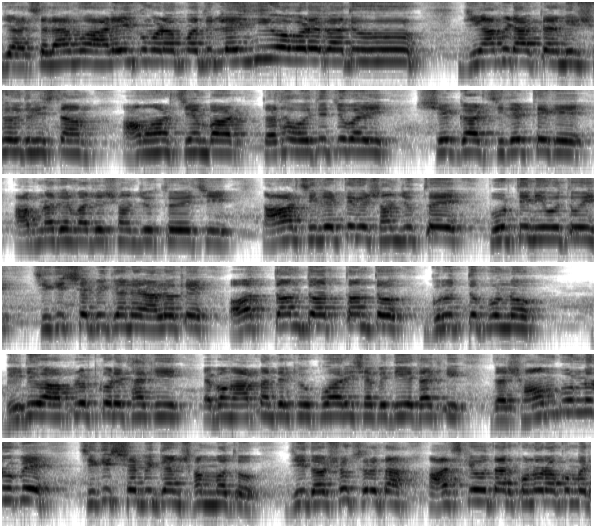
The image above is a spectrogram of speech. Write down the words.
জি, আসসালামু আলাইকুম রহমতুল্লাহি ওবরাকাতুহু জি, আমি ডাক্তার মীর শহীদুল ইসলাম, আমার চেম্বার তথা ঐতিহ্যবাহী শেখগার সিলেট থেকে আপনাদের মাঝে সংযুক্ত হয়েছি। আর সিলেট থেকে সংযুক্ত হয়ে প্রতিনিয়তই চিকিৎসা বিজ্ঞানের আলোকে অত্যন্ত অত্যন্ত গুরুত্বপূর্ণ ভিডিও আপলোড করে থাকি এবং আপনাদেরকে উপহার হিসাবে দিয়ে থাকি, যা সম্পূর্ণরূপে চিকিৎসা বিজ্ঞান সম্মত, যে দর্শক শ্রোতা, আজকেও তার কোনো রকমের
